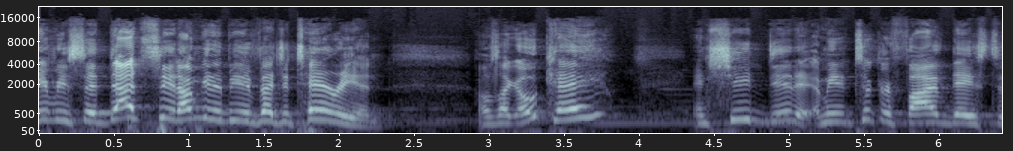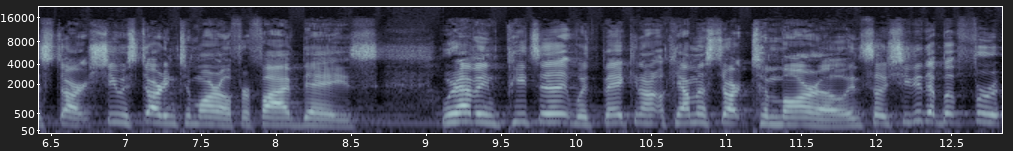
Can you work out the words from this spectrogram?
Avery said, That's it, I'm gonna be a vegetarian. I was like, okay. And she did it. I mean, it took her five days to start. She was starting tomorrow for five days. We're having pizza with bacon on. Okay, I'm gonna start tomorrow. And so she did that. But for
